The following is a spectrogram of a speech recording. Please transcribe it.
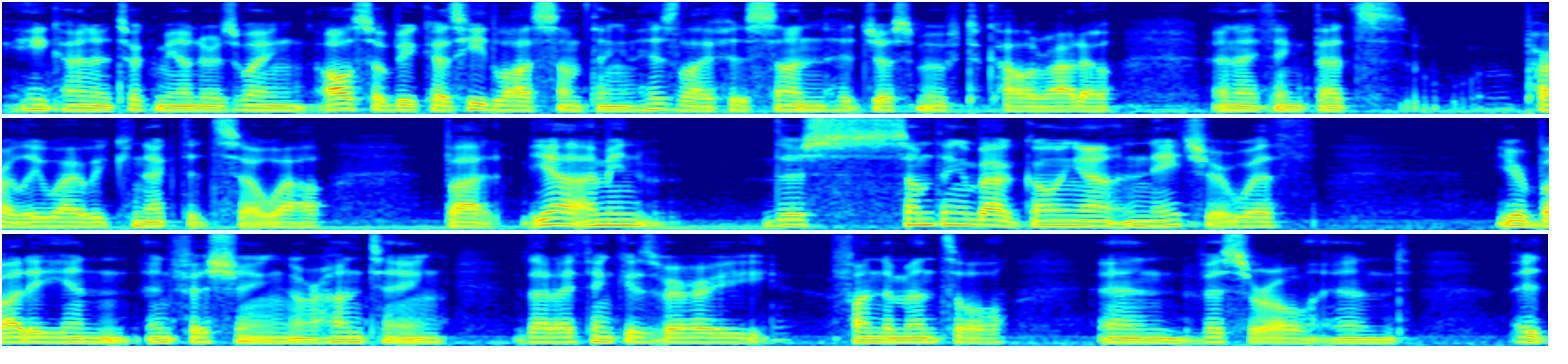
he kind of took me under his wing. Also because he'd lost something in his life. His son had just moved to colorado and I think that's partly why we connected so well. But yeah, I mean, there's something about going out in nature with your buddy and, in fishing or hunting that I think is very fundamental and visceral and it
